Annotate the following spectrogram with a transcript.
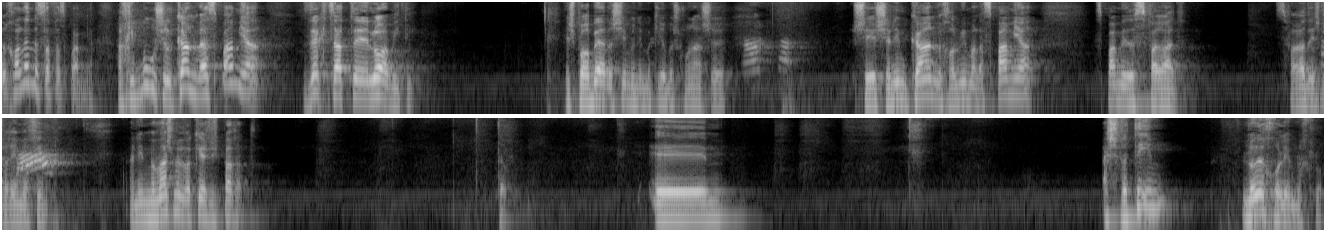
וחולם בסוף אספמיה. החיבור של כאן ואספמיה זה קצת אה, לא אמיתי. יש פה הרבה אנשים, אני מכיר בשכונה, ש... שישנים כאן וחולמים על אספמיה. אספמיה זה ספרד. ספרד יש דברים יפים. אני ממש מבקש, משפחת. טוב. אמ, השבטים לא יכולים לחלום.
